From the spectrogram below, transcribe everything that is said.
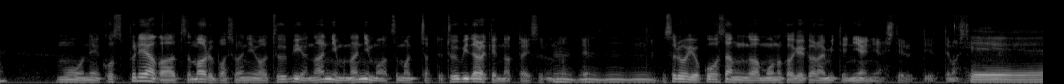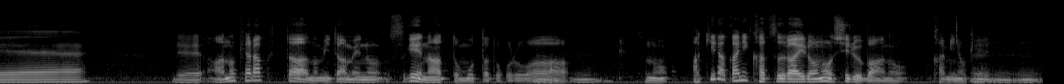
え。もうねコスプレイヤーが集まる場所には 2B が何人も何人も集まっちゃって 2B だらけになったりするうんうんんだって、うん。それを横尾さんが物陰から見てニヤニヤしてるって言ってましたけどね。へえ。であのキャラクターの見た目のすげえなと思ったところは、うん。その明らかにカツラ色のシルバーの髪の毛、うんうん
